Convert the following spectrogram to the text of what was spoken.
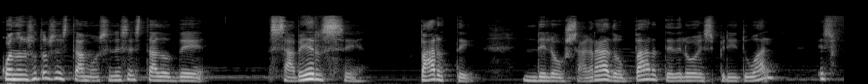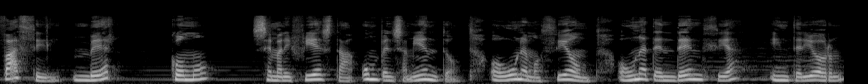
cuando nosotros estamos en ese estado de saberse parte de lo sagrado, parte de lo espiritual, es fácil ver cómo se manifiesta un pensamiento o una emoción o una tendencia interior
